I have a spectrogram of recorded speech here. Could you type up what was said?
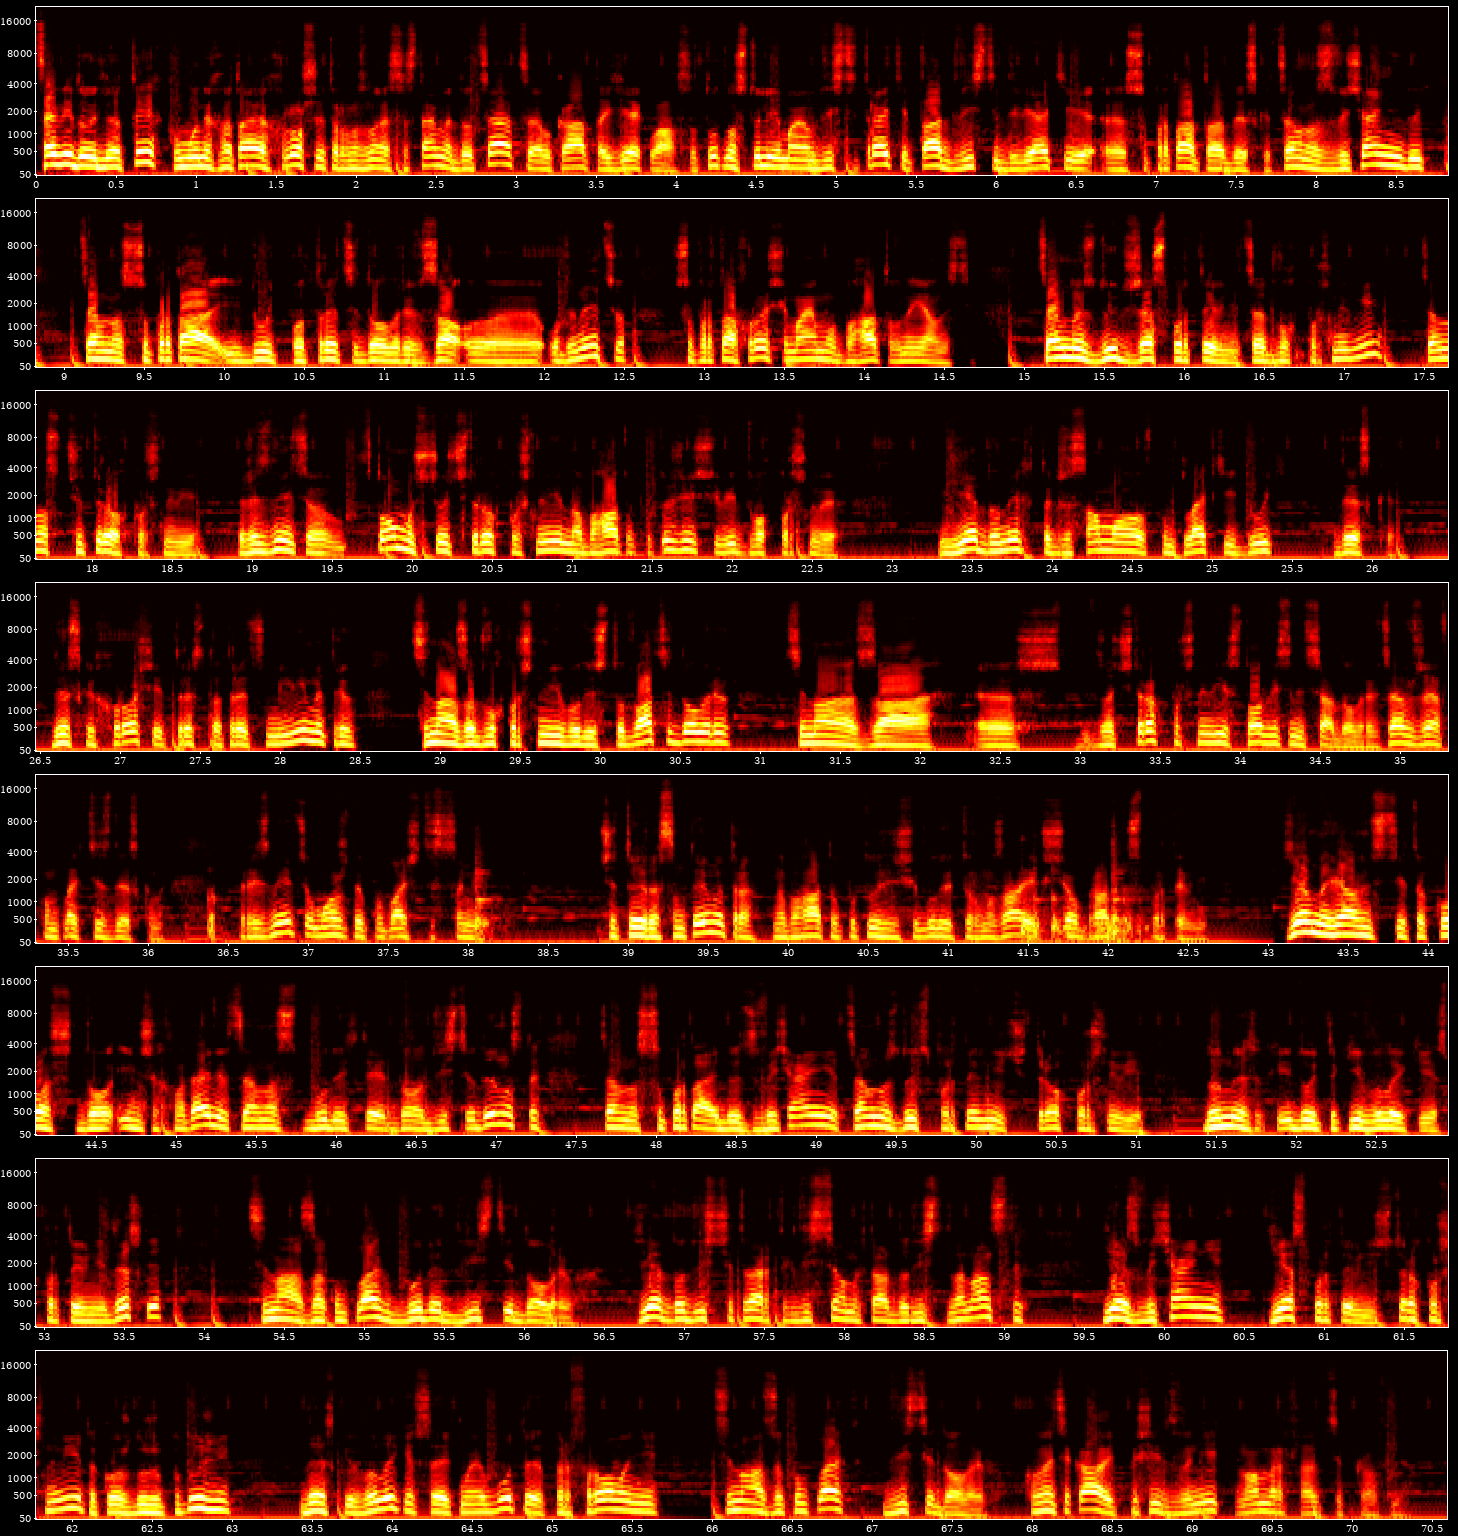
Це відео для тих, кому не вистачає хорошої тормозної системи до С, ЦЛК та Є класу. Тут на столі маємо 203 та 209 е, супорта та диски. Це в нас звичайні йдуть. Це в нас супорта йдуть по 30 доларів за е, одиницю. Супорта хороші маємо багато в наявності. Це в нас йдуть вже спортивні. Це двохпоршневі, це в нас чотирьохпоршневі. Різниця в тому, що чотирьохпоршневі набагато потужніші від двохпоршневих. Є до них так же само в комплекті йдуть диски. Диски хороші, 330 мм. Ціна за двохпоршневі буде 120 доларів, ціна за, е, за чотирьохпоршневі 180 доларів. Це вже в комплекті з дисками. Різницю можете побачити самі. 4 см набагато потужніші будуть тормоза, якщо брати спортивні. Є в наявності також до інших моделів. Це в нас буде йти до 211, це в нас супорта йдуть звичайні, це в нас йдуть спортивні чотирьохпоршневі. До них йдуть такі великі спортивні диски. Ціна за комплект буде 200 доларів. Є до 204, 207 та до 212. Є звичайні, є спортивні. Чотирьохпоршневі, також дуже потужні. Диски великі, все як має бути, перфоровані. Ціна за комплект 200 доларів. Кого цікавить, пишіть, дзвоніть, номер в шапці профіля.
